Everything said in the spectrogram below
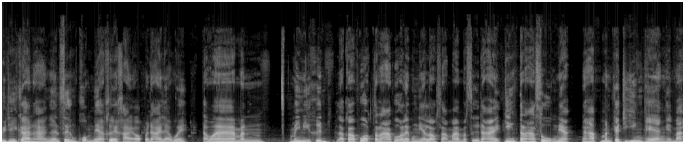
วิธีการหาเงินซึ่งผมเนี่ยเคยขายออกไปได้แล้วเว้ยแต่ว่ามัน ไม่มีขึ้น แล้วก็พวกตราพวกอะไรพวกนี้เราสามารถมาซื้อได้ ยิ่งตราสูงเนี่ยนะครับมันก็จะยิ่งแพงเห็นปะ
